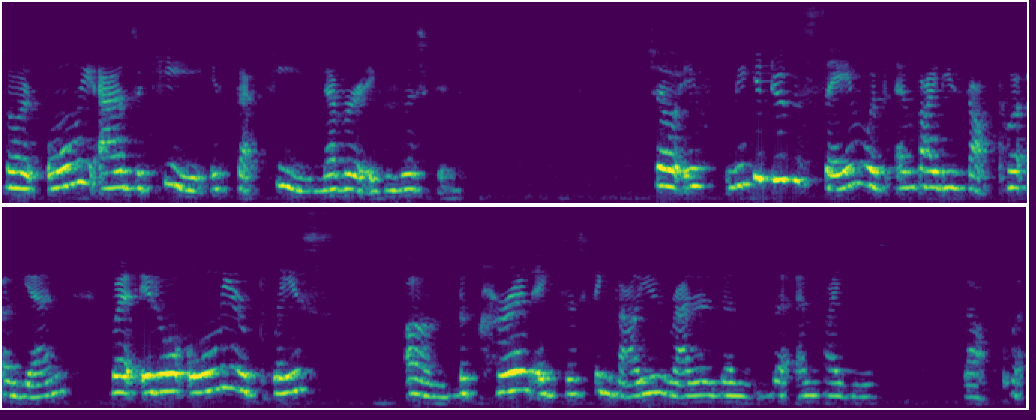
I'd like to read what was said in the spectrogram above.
So it only adds a key if that key never existed. So if we could do the same with empids.put again, but it'll only replace um, the current existing value rather than the empids.put.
